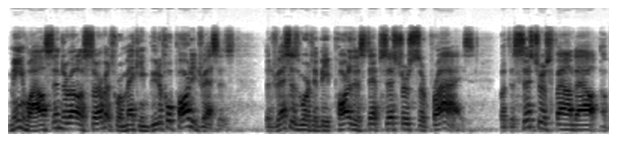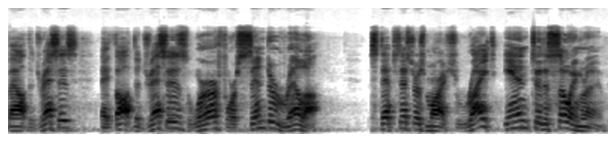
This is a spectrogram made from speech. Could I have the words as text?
Meanwhile, Cinderella's servants were making beautiful party dresses. The dresses were to be part of the stepsisters' surprise, but the sisters found out about the dresses. They thought the dresses were for Cinderella. The stepsisters marched right into the sewing room.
